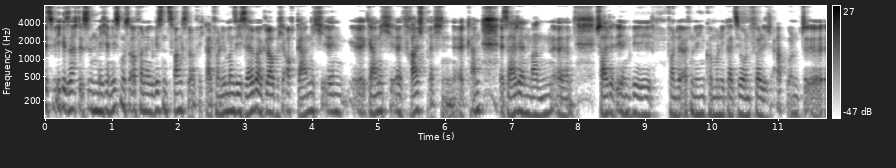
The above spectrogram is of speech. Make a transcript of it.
ist, wie gesagt, ist ein Mechanismus auch von einer gewissen Zwangsläufigkeit, von dem man sich selber, glaube ich, auch gar nicht, äh, gar nicht äh, freisprechen äh, kann. Es sei denn, man äh, schaltet irgendwie von der öffentlichen Kommunikation völlig ab und äh,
